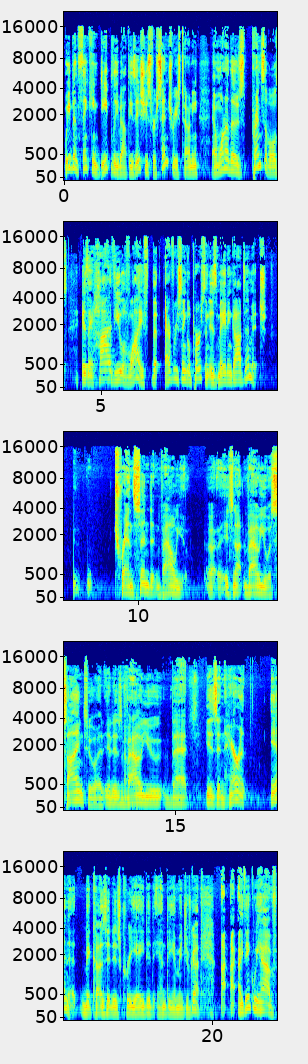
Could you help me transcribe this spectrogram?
We've been thinking deeply about these issues for centuries, Tony. And one of those principles is a high view of life that every single person is made in God's image. Transcendent value. Uh, it's not value assigned to it, it is value that is inherent in it because it is created in the image of God. I, I think we have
